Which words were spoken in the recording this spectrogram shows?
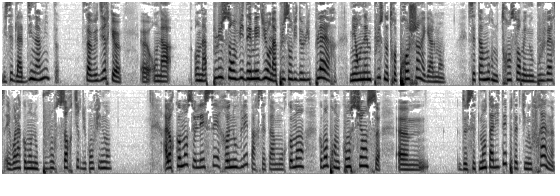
mais c'est de la dynamite. Ça veut dire que euh, on a plus envie d'aimer Dieu, on a plus envie de lui plaire, mais on aime plus notre prochain également. Cet amour nous transforme et nous bouleverse, et voilà comment nous pouvons sortir du confinement. Alors comment se laisser renouveler par cet amour? Comment comment prendre conscience euh, de cette mentalité peut-être qui nous freine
